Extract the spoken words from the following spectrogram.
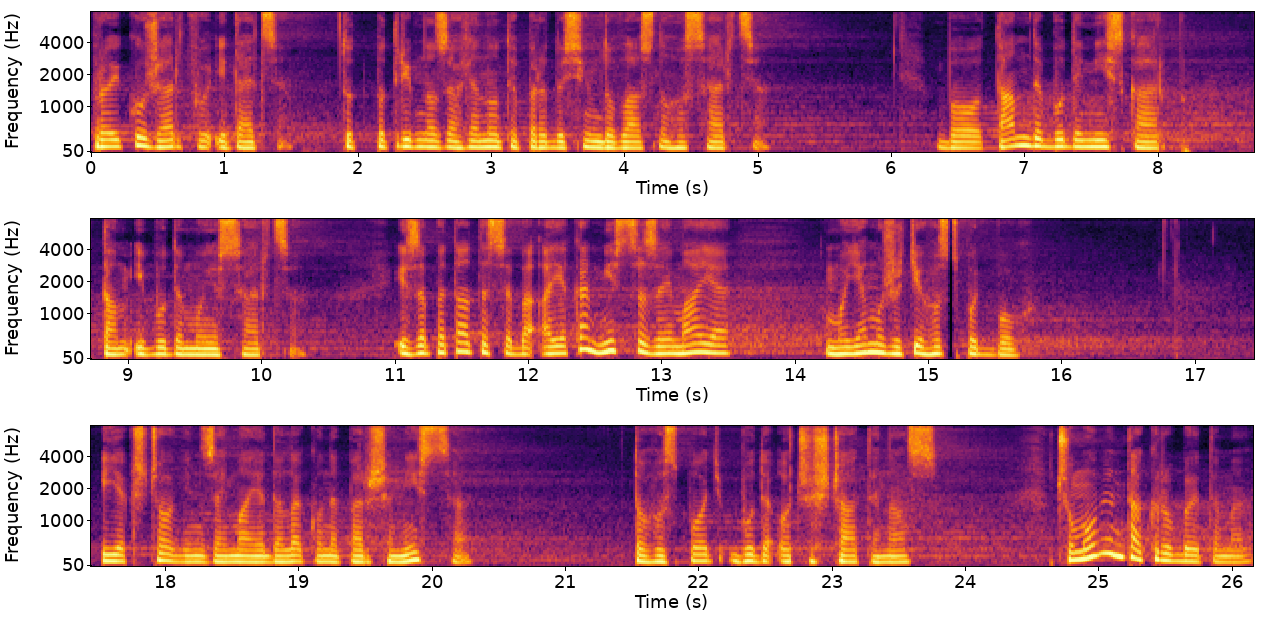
про яку жертву йдеться, тут потрібно заглянути передусім до власного серця. Бо там, де буде мій скарб, там і буде моє серце. І запитати себе, а яке місце займає в моєму житті Господь Бог? І якщо Він займає далеко не перше місце, то Господь буде очищати нас. Чому Він так робитиме?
